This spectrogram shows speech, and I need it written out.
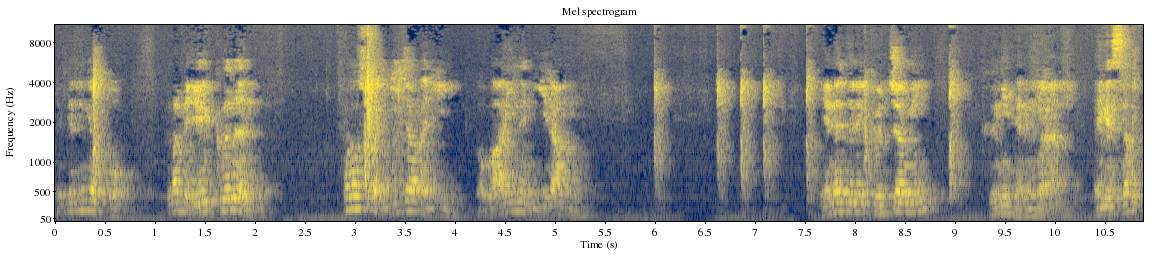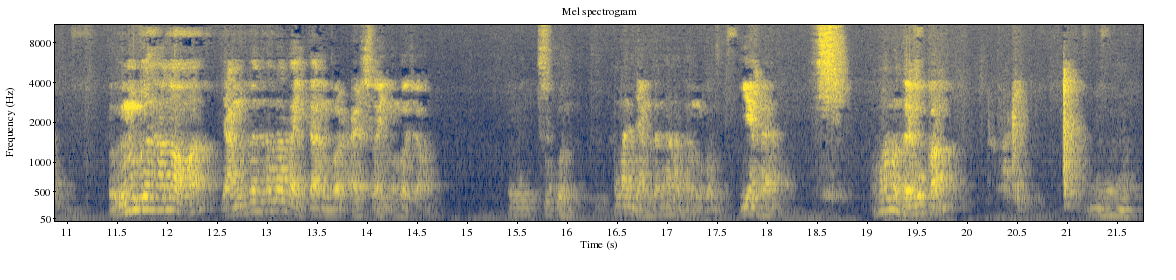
이렇게 생겼고 그 다음에 얘 그는 상수가 2잖아 2 그러니까 y는 2랑 얘네들의 교점이 근이 되는 거야. 알겠어? 음근 하나와 양근 하나가 있다는 걸 알 수가 있는 거죠. 그러면 두근. 하나는 양근 하나는 음근. 이해가요? 하나만 더 해볼까? 음,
